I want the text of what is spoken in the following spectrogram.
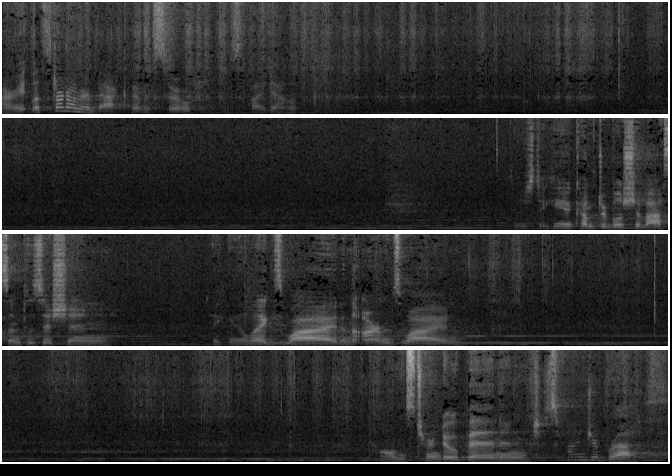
All right, let's start on our back then. So let's lie down. Just taking a comfortable Shavasana position, taking the legs wide and the arms wide. Palms turned open, and just find your breath.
